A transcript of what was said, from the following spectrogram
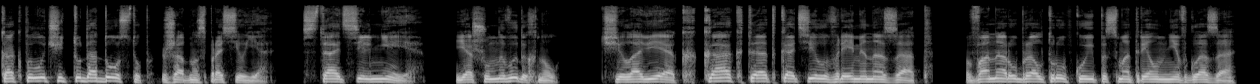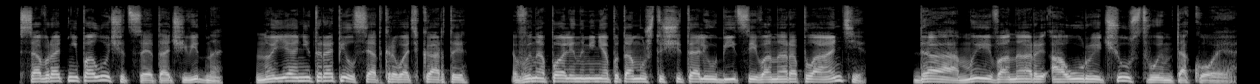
Как получить туда доступ?» – жадно спросил я. «Стать сильнее». Я шумно выдохнул. «Человек, как ты откатил время назад?» Ванар убрал трубку и посмотрел мне в глаза. Соврать не получится, это очевидно. Но я не торопился открывать карты. Вы напали на меня, потому что считали убийцей Ванара Плаанти? Да, мы, Ванары Ауры, чувствуем такое.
